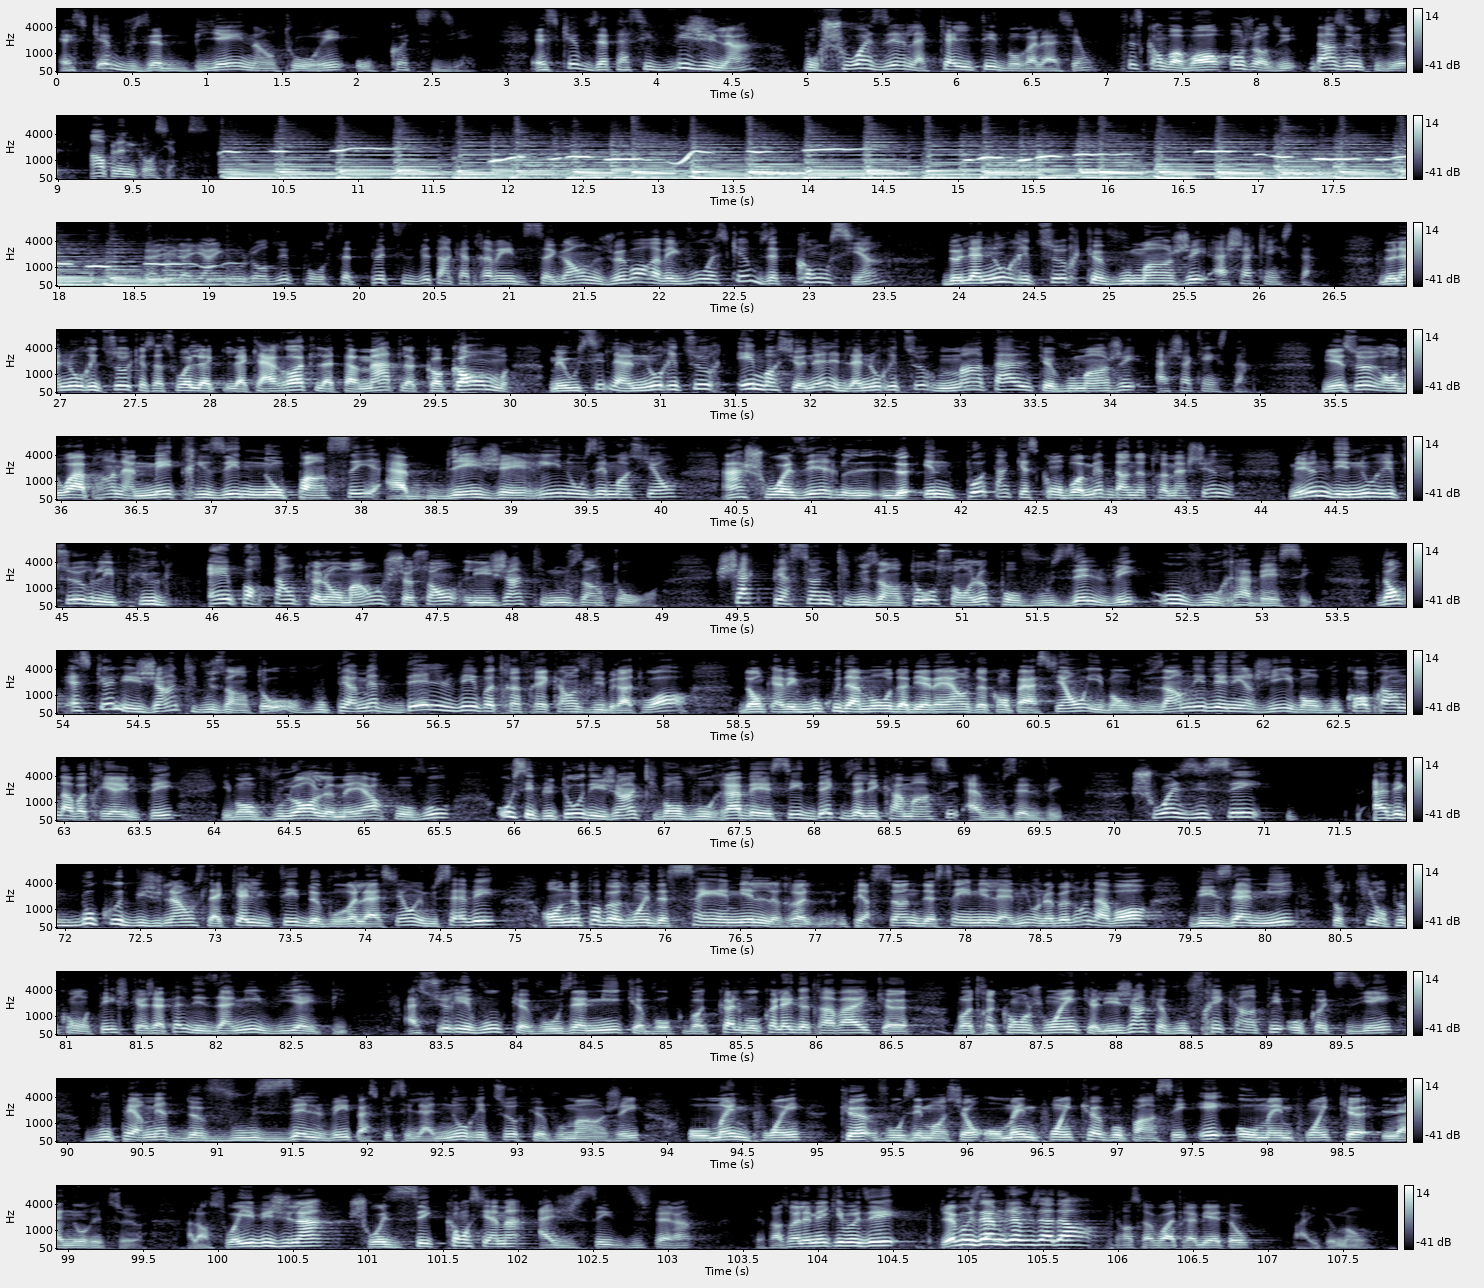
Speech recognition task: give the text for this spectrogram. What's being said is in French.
Est-ce que vous êtes bien entouré au quotidien? Est-ce que vous êtes assez vigilant pour choisir la qualité de vos relations? C'est ce qu'on va voir aujourd'hui dans une petite vite en pleine conscience. Salut la gang! Aujourd'hui, pour cette petite vite en 90 secondes, je vais voir avec vous, est-ce que vous êtes conscient de la nourriture que vous mangez à chaque instant? De la nourriture, que ce soit la carotte, la tomate, le cocombe, mais aussi de la nourriture émotionnelle et de la nourriture mentale que vous mangez à chaque instant. Bien sûr, on doit apprendre à maîtriser nos pensées, à bien gérer nos émotions, à choisir le input, hein, qu'est-ce qu'on va mettre dans notre machine. Mais une des nourritures les plus importantes que l'on mange, ce sont les gens qui nous entourent. Chaque personne qui vous entoure sont là pour vous élever ou vous rabaisser. Donc, est-ce que les gens qui vous entourent vous permettent d'élever votre fréquence vibratoire? Donc, avec beaucoup d'amour, de bienveillance, de compassion, ils vont vous emmener de l'énergie, ils vont vous comprendre dans votre réalité, ils vont vouloir le meilleur pour vous, ou c'est plutôt des gens qui vont vous rabaisser dès que vous allez commencer à vous élever. Choisissez avec beaucoup de vigilance la qualité de vos relations. Et vous savez, on n'a pas besoin de 5000 personnes, de 5000 amis. On a besoin d'avoir des amis sur qui on peut compter, ce que j'appelle des amis VIP. Assurez-vous que vos amis, que vos, collègues de travail, que votre conjoint, que les gens que vous fréquentez au quotidien vous permettent de vous élever parce que c'est la nourriture que vous mangez au même point que vos émotions, au même point que vos pensées et au même point que la nourriture. Alors, soyez vigilants, choisissez consciemment, agissez différent. C'est François Lemay qui vous dit « Je vous aime, je vous adore » et on se revoit très bientôt. Bye tout le monde.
